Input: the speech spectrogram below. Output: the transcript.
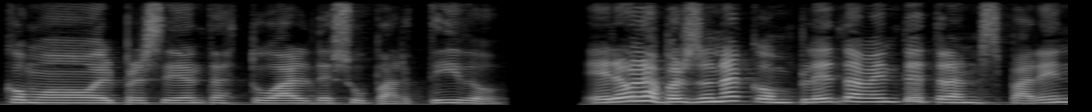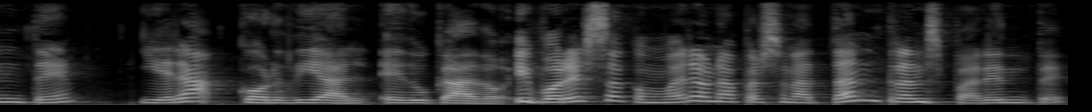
como el presidente actual de su partido. Era una persona completamente transparente y era cordial, educado. Y por eso, como era una persona tan transparente,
